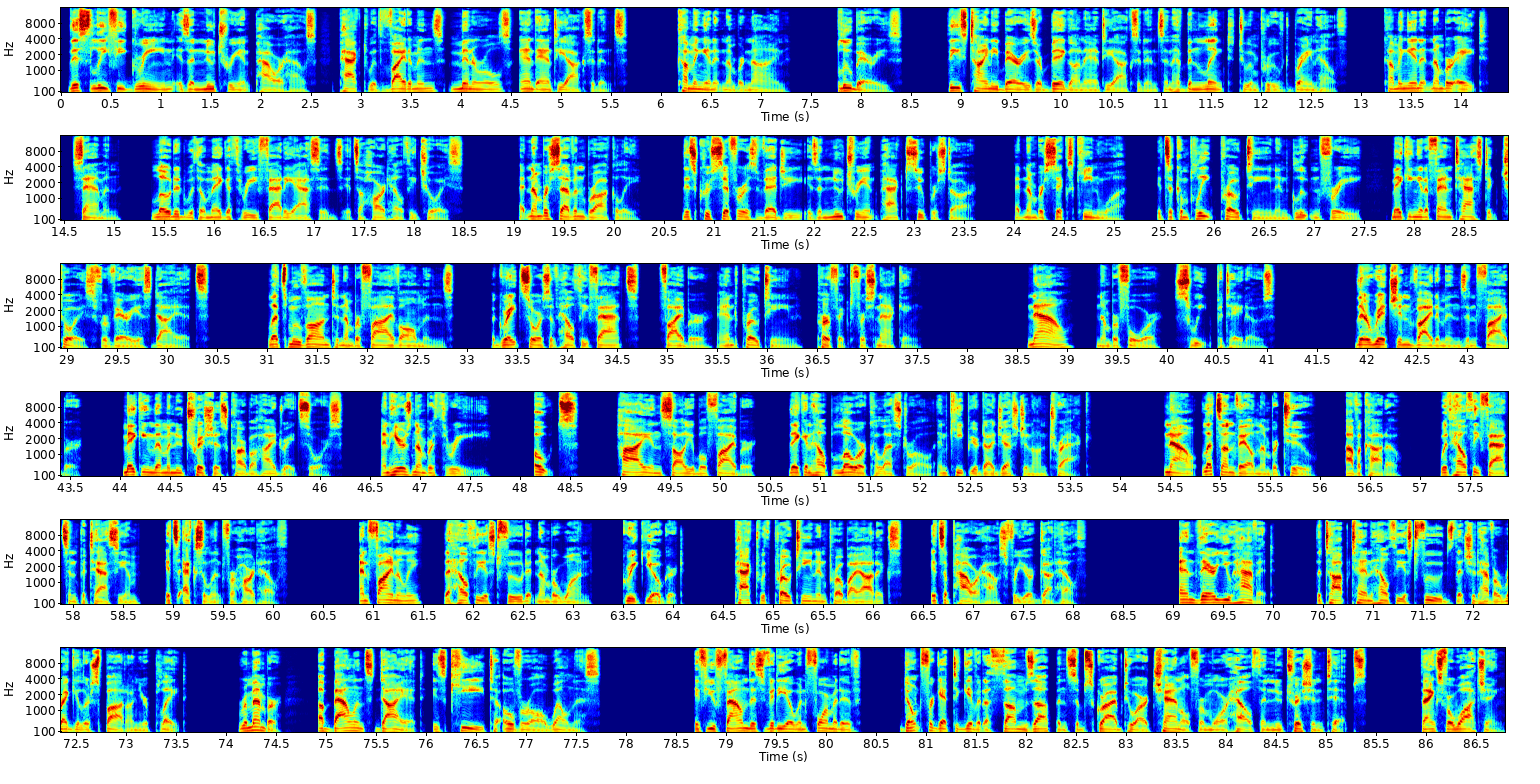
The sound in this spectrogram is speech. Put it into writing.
This leafy green is a nutrient powerhouse, packed with vitamins, minerals, and antioxidants. Coming in at number 9, blueberries. These tiny berries are big on antioxidants and have been linked to improved brain health. Coming in at number 8, salmon. Loaded with omega-3 fatty acids, it's a heart-healthy choice. At number 7, broccoli. This cruciferous veggie is a nutrient-packed superstar. At number 6, quinoa. It's a complete protein and gluten-free, making it a fantastic choice for various diets. Let's move on to number 5, almonds. A great source of healthy fats, fiber, and protein, perfect for snacking. Now, number 4, sweet potatoes. They're rich in vitamins and fiber, making them a nutritious carbohydrate source. And here's number three, oats. High in soluble fiber, they can help lower cholesterol and keep your digestion on track. Now, let's unveil number two, avocado. With healthy fats and potassium, it's excellent for heart health. And finally, the healthiest food at number one, Greek yogurt. Packed with protein and probiotics, it's a powerhouse for your gut health. And there you have it, the top 10 healthiest foods that should have a regular spot on your plate. Remember, a balanced diet is key to overall wellness. If you found this video informative, don't forget to give it a thumbs up and subscribe to our channel for more health and nutrition tips. Thanks for watching.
